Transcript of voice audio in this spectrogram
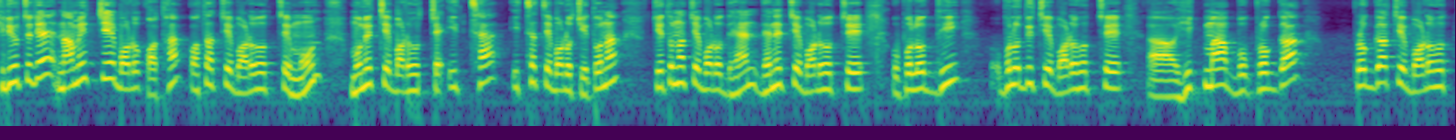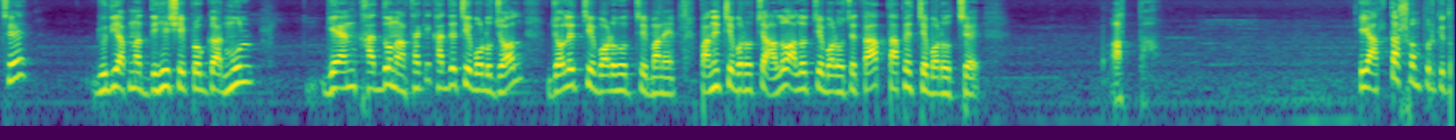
সেটি হচ্ছে যে, নামের চেয়ে বড় কথা, কথার চেয়ে বড় হচ্ছে মন, মনের চেয়ে বড় হচ্ছে ইচ্ছা, ইচ্ছার চেয়ে বড় চেতনা, চেতনার চেয়ে বড় ধ্যান, ধ্যানের চেয়ে বড় হচ্ছে উপলব্ধি উপলব্ধির চেয়ে বড় হচ্ছে হিকমা প্রজ্ঞা। প্রজ্ঞার চেয়ে বড় হচ্ছে, যদি আপনার দেহে সেই প্রজ্ঞার মূল জ্ঞান, খাদ্য না থাকে, খাদ্যের চেয়ে বড় জল, জলের চেয়ে বড় হচ্ছে মানে পানির চেয়ে বড় হচ্ছে আলো, আলোর চেয়ে বড় হচ্ছে তাপ, তাপের চেয়ে বড় হচ্ছে আত্মা। এই আত্মা সম্পর্কিত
